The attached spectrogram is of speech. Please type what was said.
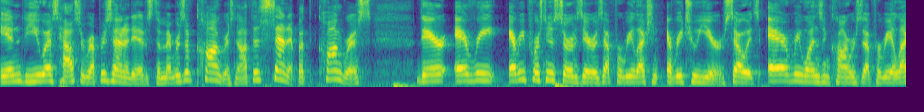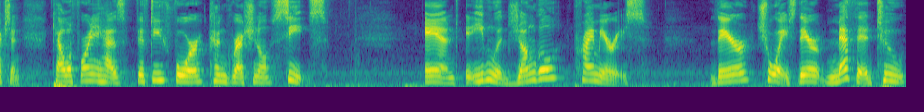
in the U.S. House of Representatives, the members of Congress, not the Senate, but the Congress, there every every person who serves there is up for reelection every two years. So it's everyone's in Congress is up for reelection. California has 54 congressional seats, and even with jungle primaries, their choice, their method to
